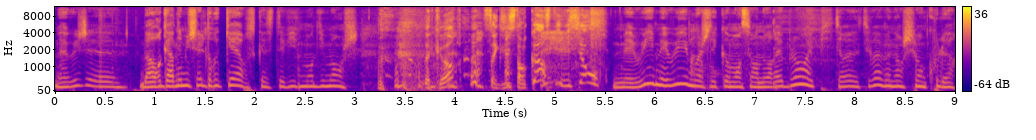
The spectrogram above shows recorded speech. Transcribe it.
Bah oui, je... bah regardez Michel Drucker parce que c'était vivement dimanche. D'accord Ça existe encore cette émission? Mais oui, mais oui, moi je l'ai commencé en noir et blanc et puis tu vois, maintenant je suis en couleur.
